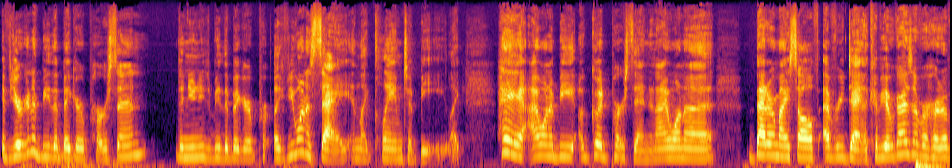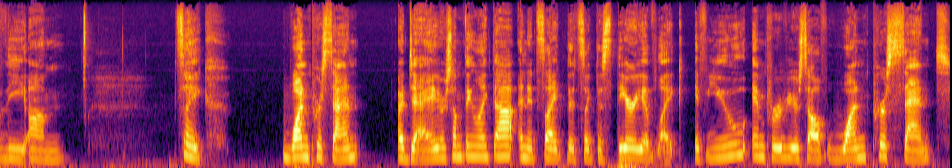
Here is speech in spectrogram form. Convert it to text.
if you're gonna be the bigger person then you need to be the bigger per- like if you want to say and like claim to be like hey i want to be a good person and i want to better myself every day. Like have you ever guys ever heard of the um it's like 1% a day or something like that and it's like it's like this theory of like if you improve yourself 1%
